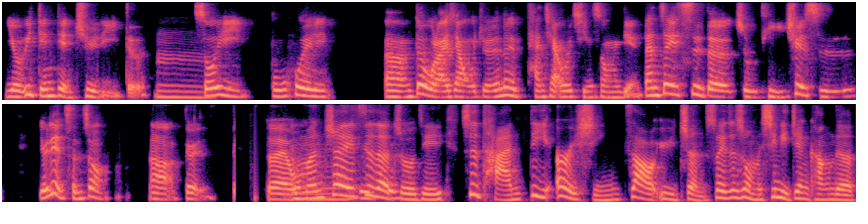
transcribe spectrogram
有一点点距离的，嗯，所以不会。嗯，对我来讲，我觉得那个弹起来会轻松一点。但这一次的主题确实有点沉重啊。对，对、嗯、我们这一次的主题是谈第二型躁郁症，所以这是我们心理健康的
